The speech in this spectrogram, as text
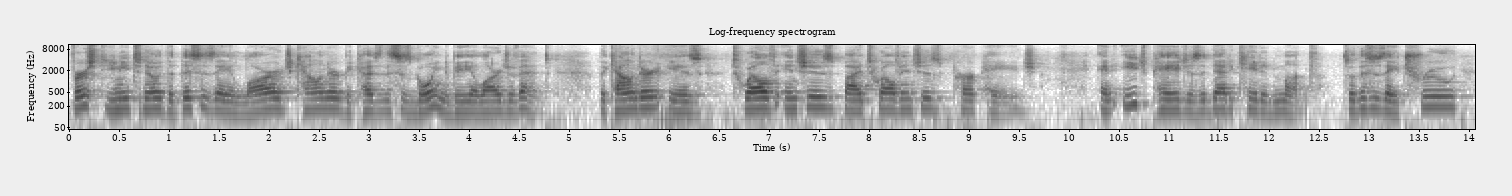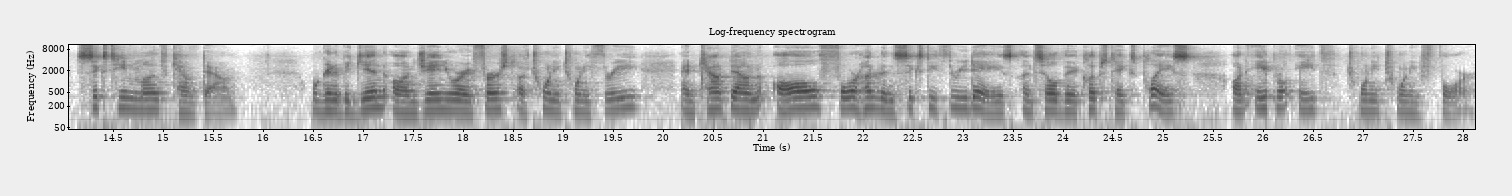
First, you need to know that this is a large calendar because this is going to be a large event. The calendar is 12 inches by 12 inches per page, and each page is a dedicated month. So this is a true 16 month countdown. We're going to begin on January 1st of 2023 and count down all 463 days until the eclipse takes place on April 8th, 2024.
